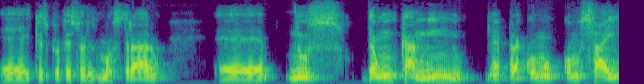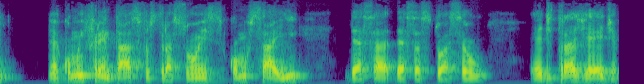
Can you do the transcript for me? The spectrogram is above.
é, que os professores mostraram, é, nos dão um caminho né, para como, como sair, né, como enfrentar as frustrações, como sair dessa, dessa situação é, de tragédia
